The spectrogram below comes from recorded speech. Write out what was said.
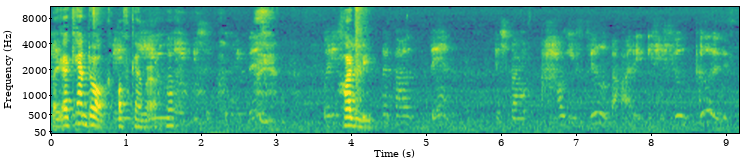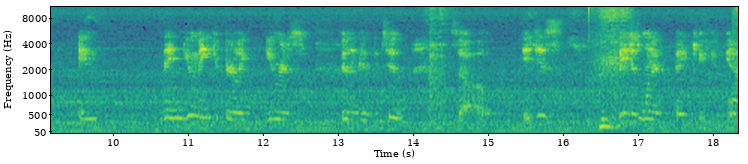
Like I can't talk off camera. and you, like, disappoint them. But it's Hardly. About. It's about how you feel about it. If you feel good, and then you make your like viewers feeling good too. So it just they just want to thank you. Yeah,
